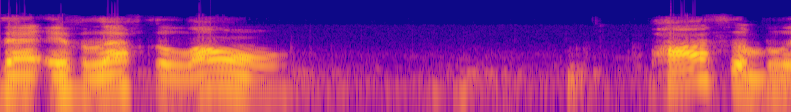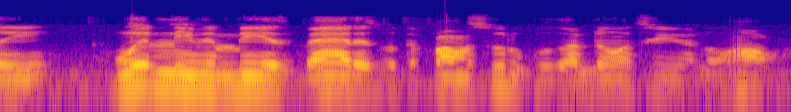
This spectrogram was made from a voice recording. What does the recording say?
that if left alone possibly wouldn't even be as bad as what the pharmaceuticals are doing to you in the long run.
